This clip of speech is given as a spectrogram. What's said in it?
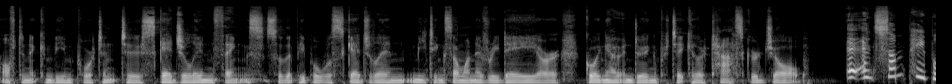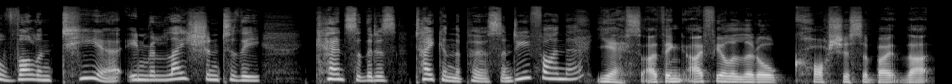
often it can be important to schedule in things so that people will schedule in meeting someone every day or going out and doing a particular task or job. And some people volunteer in relation to the cancer that has taken the person. Do you find that? Yes, I think I feel a little cautious about that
